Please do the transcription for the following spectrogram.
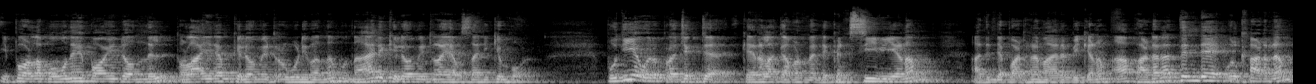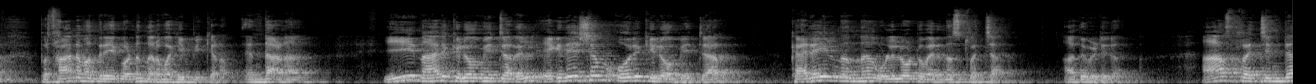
ഇപ്പോൾ ഉള്ള മൂന്ന് പോയിന്റ് ഒന്നിൽ തൊള്ളായിരം കിലോമീറ്റർ കൂടി വന്ന് നാല് കിലോമീറ്ററായി അവസാനിക്കുമ്പോൾ പുതിയ ഒരു പ്രൊജക്ട് കേരള ഗവൺമെന്റ് കൺസീവ് ചെയ്യണം അതിന്റെ പഠനം ആരംഭിക്കണം. ആ പഠനത്തിന്റെ ഉദ്ഘാടനം പ്രധാനമന്ത്രിയെ കൊണ്ട് നിർവഹിപ്പിക്കണം. എന്താണ്? ഈ നാല് കിലോമീറ്ററിൽ ഏകദേശം ഒരു കിലോമീറ്റർ കരയിൽ നിന്ന് ഉള്ളിലോട്ട് വരുന്ന സ്ട്രെച്ചാണ് അത് വിടുക. ആ സ്ട്രെച്ചിന്റെ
